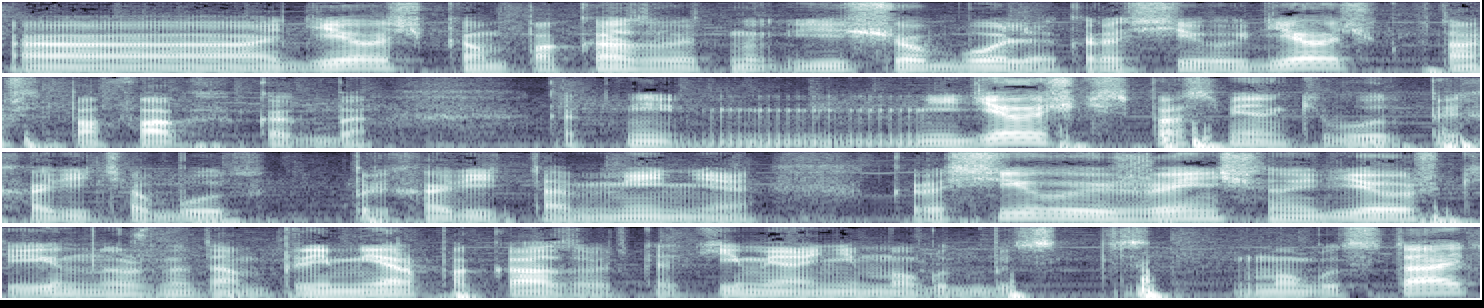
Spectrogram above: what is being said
э, девочкам показывать ну, еще более красивых девочек, потому что по факту как бы как не, не девочки-спортсменки будут приходить, а будут приходить там менее красивые женщины, девушки, им нужно там пример показывать, какими они могут быть, могут стать.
